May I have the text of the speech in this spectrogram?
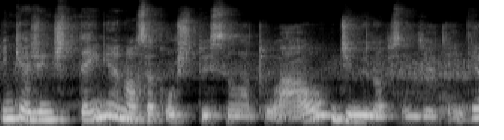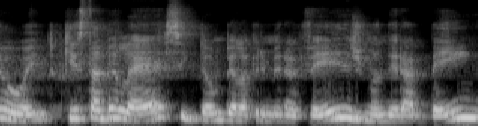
em que a gente tem a nossa Constituição atual, de 1988, que estabelece, então, pela primeira vez, de maneira bem,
